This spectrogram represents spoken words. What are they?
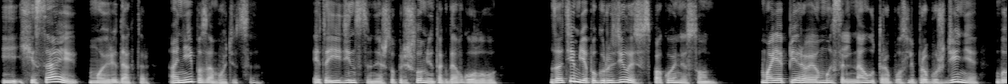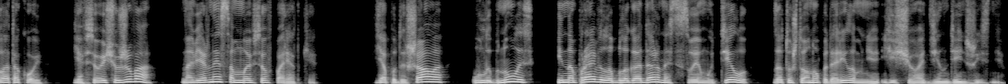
и Хисаи, мой редактор, о ней позаботится. Это единственное, что пришло мне тогда в голову. Затем я погрузилась в спокойный сон. Моя первая мысль на утро после пробуждения была такой «Я все еще жива. Наверное, со мной все в порядке». Я подышала, улыбнулась и направила благодарность своему телу за то, что оно подарило мне еще один день жизни.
